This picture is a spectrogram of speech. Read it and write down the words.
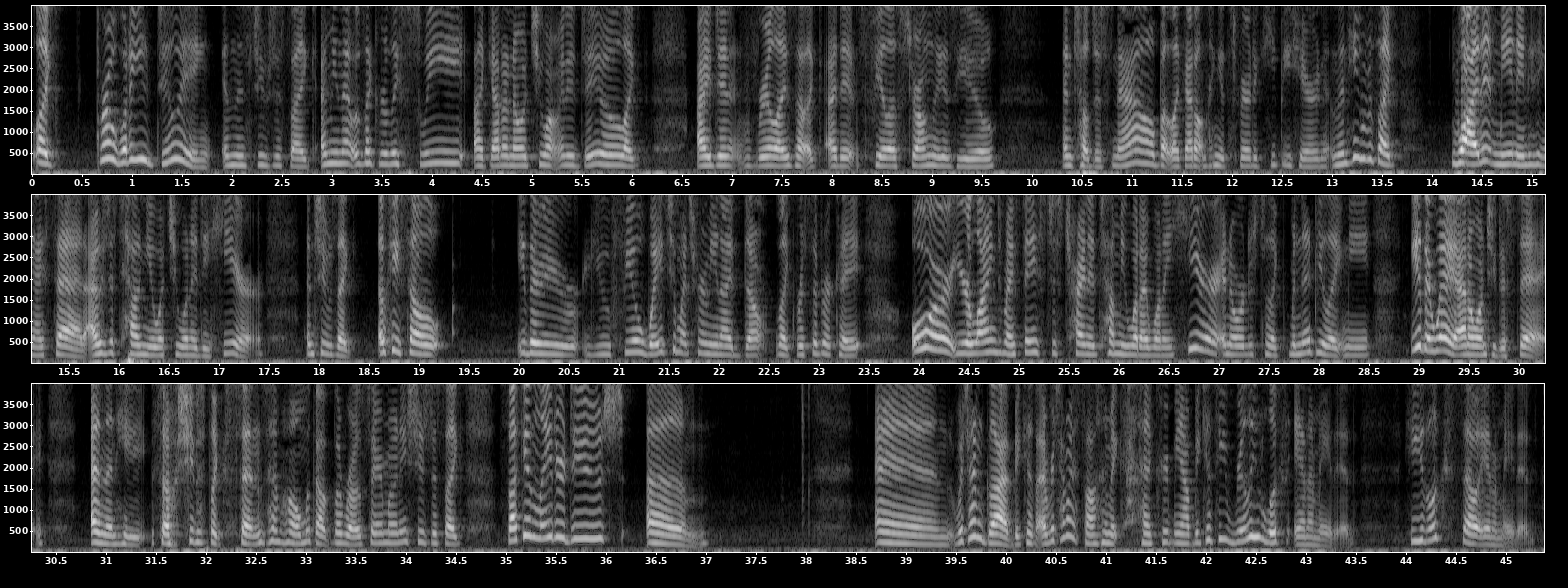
Like, bro, what are you doing? And then she was just like, I mean, that was like really sweet. Like, I don't know what you want me to do. Like, I didn't realize that like I didn't feel as strongly as you until just now, but like I don't think it's fair to keep you here. And then he was like, Well, I didn't mean anything I said. I was just telling you what you wanted to hear. And she was like, Okay, so either you you feel way too much for me and I don't like reciprocate, or you're lying to my face just trying to tell me what I want to hear in order to like manipulate me. Either way, I don't want you to stay. And then he, so she just like sends him home without the rose ceremony. She's just like, fucking later, douche. Um, and which I'm glad because every time I saw him, it kind of creeped me out because he really looks animated. He looks so animated.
